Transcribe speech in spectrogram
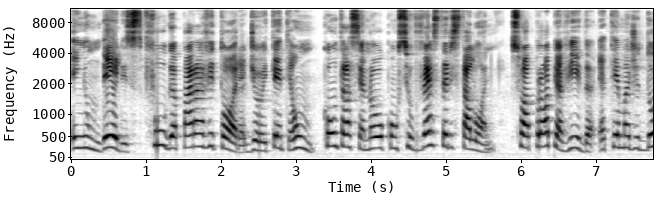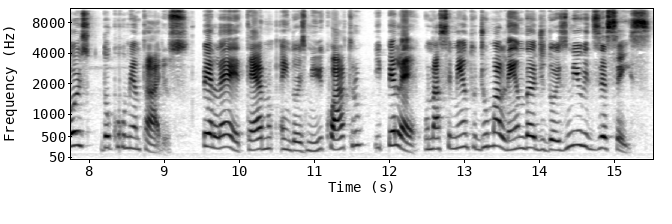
Em um deles, Fuga para a Vitória, de 81, contracenou com Sylvester Stallone. Sua própria vida é tema de dois documentários. Pelé Eterno, em 2004, e Pelé, O Nascimento de uma Lenda, de 2016.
